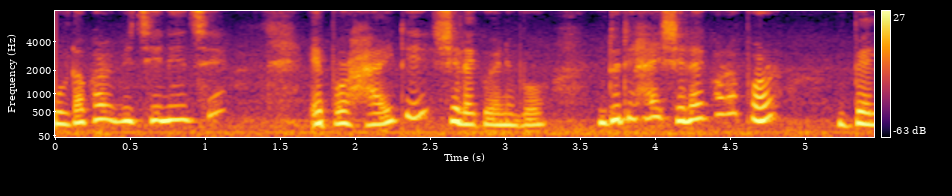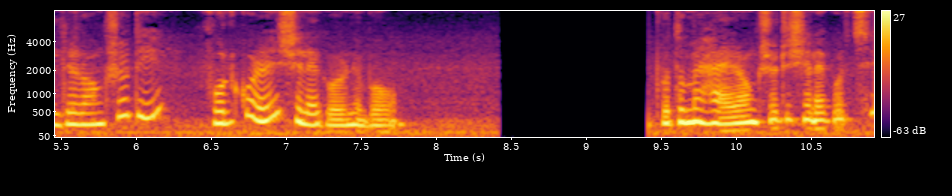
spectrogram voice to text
উল্টাভাবে বিছিয়ে নিয়েছি। এরপর হাইটি সেলাই করে নেব। দুটি হাই সেলাই করার পর বেল্টের অংশটি ফোল্ড করে সেলাই করে নেব। প্রথমে হাইয়ের অংশটি সেলাই করছি।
